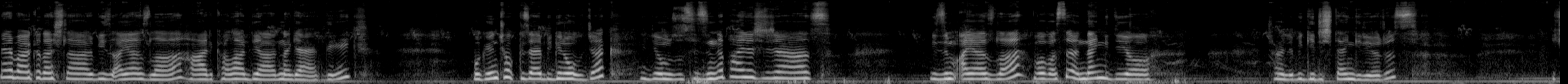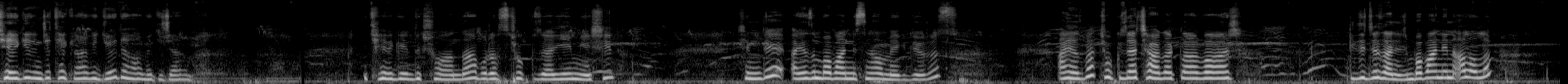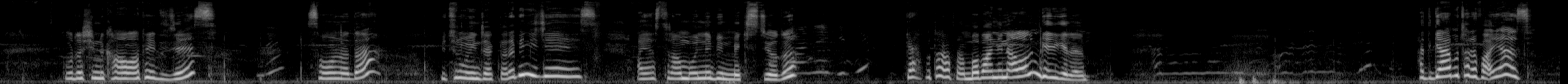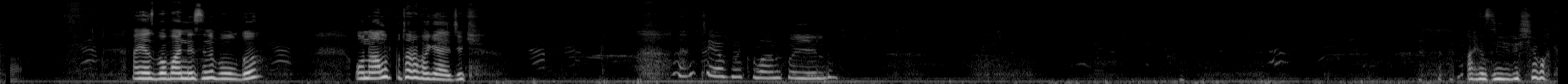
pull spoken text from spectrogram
Merhaba arkadaşlar. Biz Ayaz'la Harikalar Diyarı'na geldik. Bugün çok güzel bir gün olacak. Videomuzu sizinle paylaşacağız. Bizim Ayaz'la babası önden gidiyor. Şöyle bir girişten giriyoruz. İçeri girince tekrar videoya devam edeceğim. İçeri girdik şu anda. Burası çok güzel yemyeşil. Şimdi Ayaz'ın babaannesini almaya gidiyoruz. Ayaz bak çok güzel çardaklar var. Gideceğiz anneciğim. Babaanneni alalım. Burada şimdi kahvaltı edeceğiz. Sonra da bütün oyuncaklara bineceğiz. Ayaz tramboline binmek istiyordu. Gel bu taraftan. Babaanneni alalım geri gelelim. Hadi gel bu tarafa Ayaz. Ayaz babaannesini buldu. Onu alıp bu tarafa gelecek. Şey yapma kulağını koyalım. Ayaz'ın yürüyüşe bak.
